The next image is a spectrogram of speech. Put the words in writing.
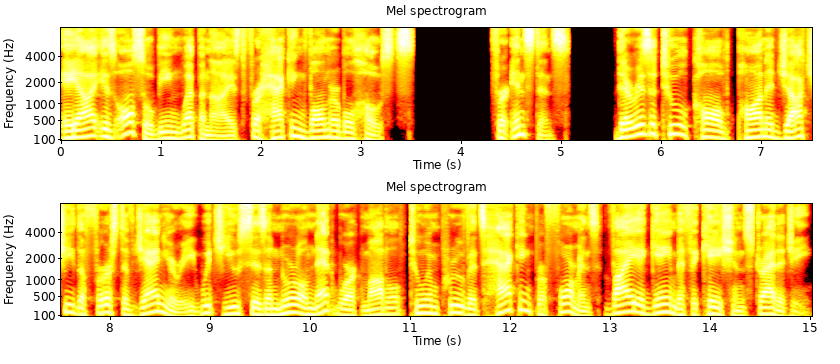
AI is also being weaponized for hacking vulnerable hosts. For instance, there is a tool called Pwnagotchi the 1st of January which uses a neural network model to improve its hacking performance via gamification strategy.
